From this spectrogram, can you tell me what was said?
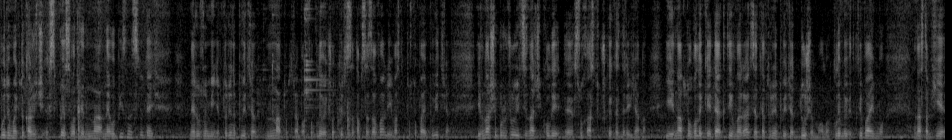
будемо, як то кажуть, списувати на необізнаність людей, нерозуміння. Вторинне повітря надто треба, особливо якщо тирса, там все завалює, і вас не поступає повітря. І в нашій буржуйці, значить, коли е, суха стружка якась дерев'яна, і надто велика йде активна реакція, те вторинне повітря дуже мало. Коли ми відкриваємо, у нас там є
